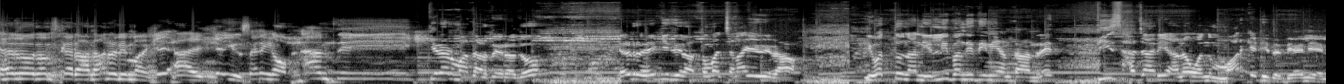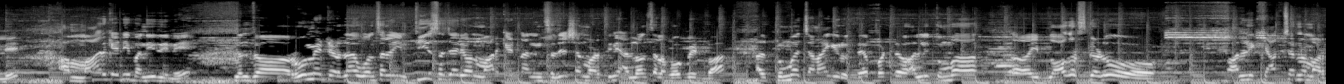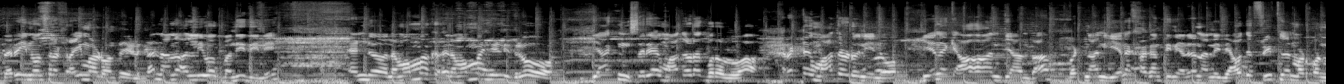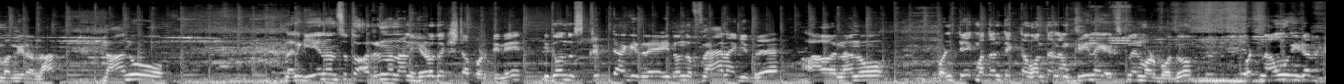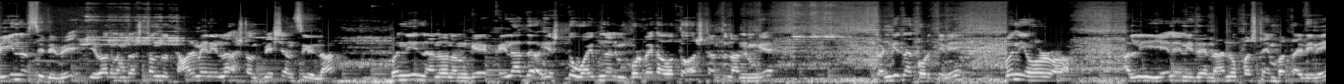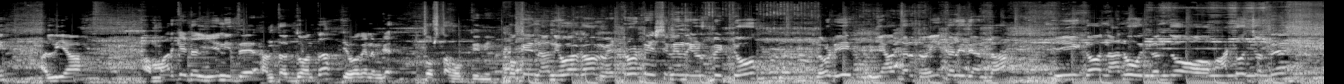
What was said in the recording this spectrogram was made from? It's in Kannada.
ಹಾಯ್ ಹಲೋ ನಮಸ್ಕಾರ. ನಾನು ನಿಮ್ಮ K I, K U signing off ಆಂತಿ Kiran ಮಾತಾಡ್ತಾ ಇರೋದು. ಎಲ್ಲರೂ ಹೇಗಿದ್ದೀರಾ? ತುಂಬ ಚೆನ್ನಾಗಿದ್ದೀರಾ? ಇವತ್ತು ನಾನು ಎಲ್ಲಿ ಬಂದಿದ್ದೀನಿ ಅಂತ ಅಂದರೆ ತೀಸ್ ಹಜಾರಿ ಅನ್ನೋ ಒಂದು ಮಾರ್ಕೆಟ್ ಇದೆ ದೆಹಲಿಯಲ್ಲಿ. ಆ ಮಾರ್ಕೆಟಿಗೆ ಬಂದಿದ್ದೀನಿ. ನಂದು ರೂಮ್ಮೇಟ್ ಹೇಳ್ದ, ಒಂದ್ಸಲ ನೀನು ತೀಸ್ ಹಜಾರಿ ಒಂದು ಮಾರ್ಕೆಟ್ ನಾನು ನಿಮ್ಗೆ ಸಜೆಷನ್ ಮಾಡ್ತೀನಿ. ಅಲ್ಲೊಂದ್ಸಲ ಹೋಗ್ಬಿಟ್ ಬಾ. ಅದು ತುಂಬ ಚೆನ್ನಾಗಿರುತ್ತೆ. ಬಟ್ ಅಲ್ಲಿ ತುಂಬ ಈ ಬ್ಲಾಗರ್ಸ್ಗಳು ಅಲ್ಲಿ ಕ್ಯಾಪ್ಚರ್ನ ಮಾಡ್ತಾರೆ. ಇನ್ನೊಂದ್ಸಲ ಟ್ರೈ ಮಾಡು ಅಂತ ಹೇಳಿದ್ದೆ ನಾನು ಅಲ್ಲಿ ಇವಾಗ ಬಂದಿದ್ದೀನಿ. ಅಂಡ್ ನಮ್ಮಮ್ಮ ನಮ್ಮಮ್ಮ ಹೇಳಿದ್ರು, ಯಾಕೆ ನೀನು ಸರಿಯಾಗಿ ಮಾತಾಡಕ್ ಬರಲ್ವಾ? ಕರೆಕ್ಟಾಗಿ ಮಾತಾಡು ನೀನು. ಏನಕ್ಕೆ ಆ ಅಂತ್ಯ ಅಂತ. ಬಟ್ ನಾನು ಏನಕ್ಕೆ ಹಾಗಂತೀನಿ ಅಂದ್ರೆ, ನಾನು ಇದು ಯಾವುದೇ ಫ್ರೀ ಪ್ಲಾನ್ ಮಾಡ್ಕೊಂಡು ಬಂದಿರಲ್ಲ. ನಾನು, ನನಗೆ ಏನು ಅನ್ಸುತ್ತೋ ಅದನ್ನ ನಾನು ಹೇಳೋದಕ್ಕೆ ಇಷ್ಟಪಡ್ತೀನಿ. ಇದೊಂದು ಸ್ಕ್ರಿಪ್ಟ್ ಆಗಿದ್ರೆ, ಇದೊಂದು ಪ್ಲಾನ್ ಆಗಿದ್ರೆ ನಾನು ಒಂದು ಟೇಕ್ ಮತ್ತೊಂದು ಟೇಕ್ ತಗೊಂತ ನಮ್ಗೆ ಕ್ಲೀನಾಗಿ ಎಕ್ಸ್ಪ್ಲೈನ್ ಮಾಡ್ಬೋದು. ಬಟ್ ನಾವು ಈಗ ಬೀನರ್ಸ್ ಇದ್ದೀವಿ ಇವಾಗ ನಮ್ಗೆ ಅಷ್ಟೊಂದು ತಾಳ್ಮೆನಿಲ್ಲ, ಅಷ್ಟೊಂದು ಪೇಷನ್ಸ್ ಇಲ್ಲ. ಬನ್ನಿ, ನಾನು ನಮಗೆ ಕೈಲಾದ ಎಷ್ಟು ವೈಬ್ನ ನಿಮ್ಗೆ ಕೊಡಬೇಕಾಗುತ್ತೋ ಅಷ್ಟಂತೂ ನಾನು ನಿಮಗೆ ಖಂಡಿತ ಕೊಡ್ತೀನಿ. ಬನ್ನಿ, ಹೊರಡೋಣ. ಅಲ್ಲಿ ಏನೇನಿದೆ, ನಾನು ಫಸ್ಟ್ ಟೈಮ್ ಬರ್ತಾ ಇದ್ದೀನಿ. ಅಲ್ಲಿಯ ಆ ಮಾರ್ಕೆಟಲ್ಲಿ ಏನಿದೆ ಅಂತದ್ದು ಅಂತ ಇವಾಗ ನಿಮಗೆ ತೋರಿಸ್ತಾ ಹೋಗ್ತೀನಿ. ಓಕೆ ನಾನು ಇವಾಗ ಮೆಟ್ರೋ ಸ್ಟೇಷನಿಂದ ಇಳಿದ್ಬಿಟ್ಟು ನೋಡಿ ಯಾವ ಥರದ್ದು ವೆಹಿಕಲ್ ಇದೆ ಅಂತ. ಈಗ ನಾನು ಇದೊಂದು ಆಟೋ ಜೊತೆ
